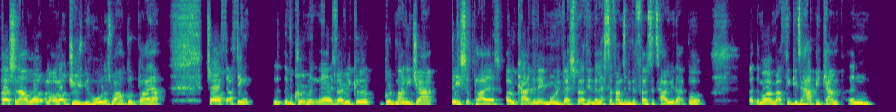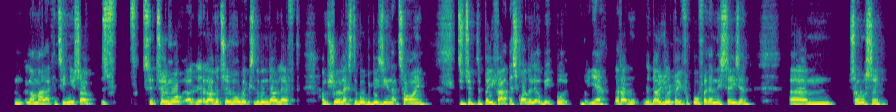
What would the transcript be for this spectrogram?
personnel, a lot, of Dewsbury Hall as well, good player. So I, th- I think the, recruitment there is very good. Good manager, decent players. Okay, they need more investment. I think the Leicester fans will be the first to tell you that. But at the moment, I think it's a happy camp, and, and long may that continue. So two, more, a little over two more weeks of the window left. I'm sure Leicester will be busy in that time to, to, to beef out the squad a little bit. But but yeah, I don't no European football for them this season. Um, so we'll see.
